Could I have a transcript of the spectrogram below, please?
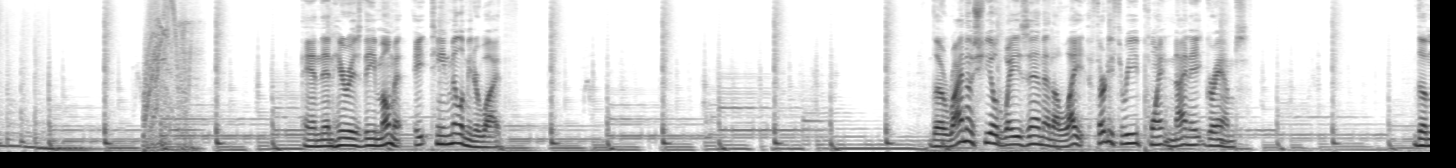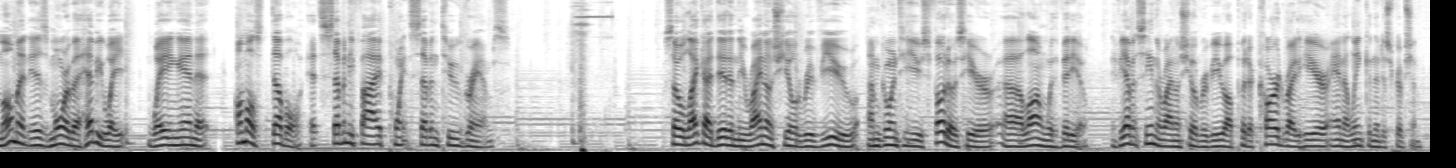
And then here is the Moment 18 millimeter wide. The Rhino Shield weighs in at a light 33.98 grams. The Moment is more of a heavyweight, weighing in at almost double at 75.72 grams. So like I did in the Rhino Shield review, I'm going to use photos here uh, along with video. If you haven't seen the Rhino Shield review, I'll put a card right here and a link in the description.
